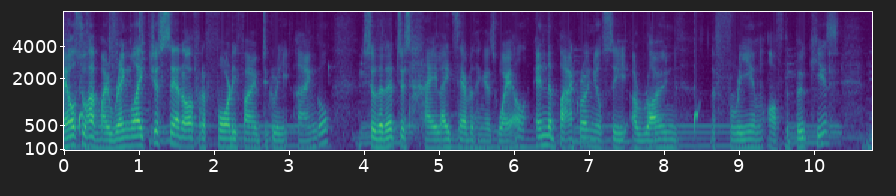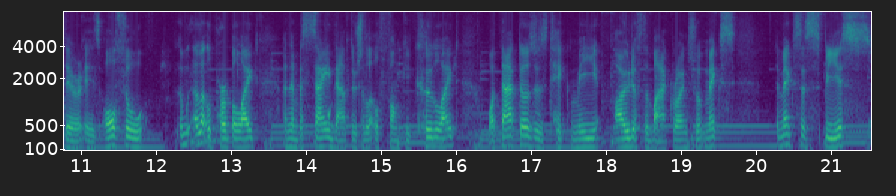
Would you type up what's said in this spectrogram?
I also have my ring light just set off at a 45 degree angle so that it just highlights everything as well. In the background, you'll see around the frame of the bookcase, there is also a little purple light and then beside that there's a little funky cool light what that does is take me out of the background so it makes it makes a space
